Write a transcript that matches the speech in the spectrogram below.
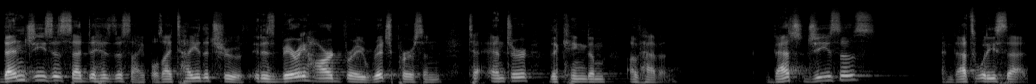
Then Jesus said to his disciples, I tell you the truth, it is very hard for a rich person to enter the kingdom of heaven. That's Jesus and that's what he said.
